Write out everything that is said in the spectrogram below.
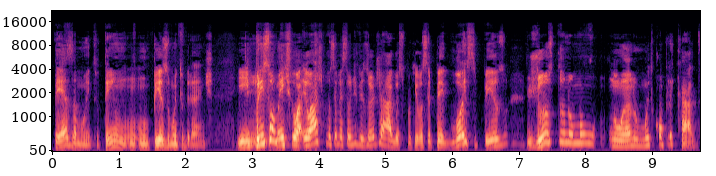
pesa muito, tem um, um peso muito grande. E Sim. principalmente, eu, eu acho que você vai ser um divisor de águas, porque você pegou esse peso justo num, num ano muito complicado.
